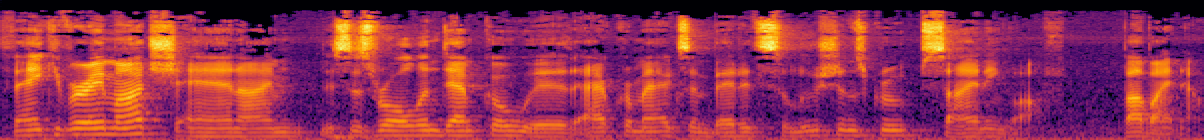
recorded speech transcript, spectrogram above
Thank you very much, and I'm this is Roland Demko with Acromag's Embedded Solutions Group signing off. Bye bye now.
